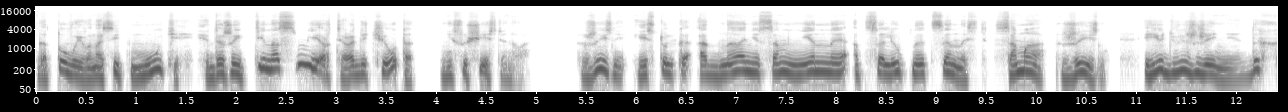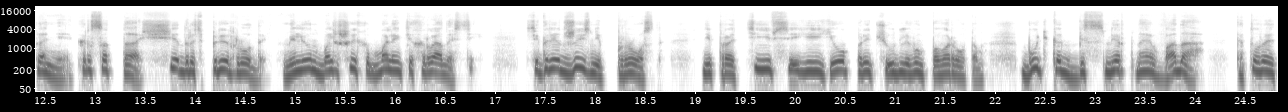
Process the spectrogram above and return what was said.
готовые выносить муки и даже идти на смерть ради чего-то несущественного. В жизни есть только одна несомненная абсолютная ценность — сама жизнь. Ее движение, дыхание, красота, щедрость природы, миллион больших и маленьких радостей. Секрет жизни прост. Не протився ее причудливым поворотам. Будь как бессмертная вода, которая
